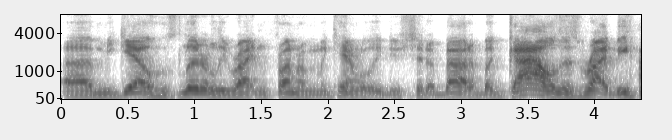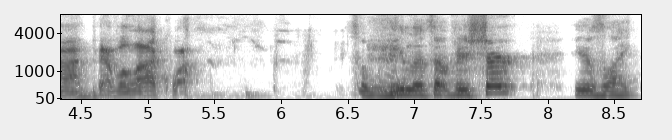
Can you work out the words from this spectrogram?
uh, Miguel, who's literally right in front of him and can't really do shit about it. But Giles is right behind Bevilaqua. so when he lifts up his shirt, he was like,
